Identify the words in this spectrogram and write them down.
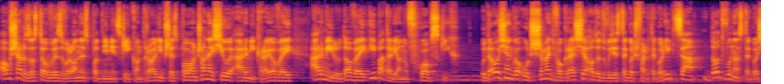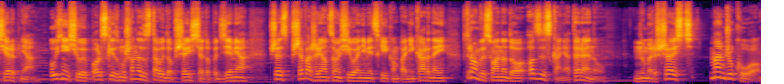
Obszar został wyzwolony spod niemieckiej kontroli przez połączone siły Armii Krajowej, Armii Ludowej i batalionów chłopskich. Udało się go utrzymać w okresie od 24 lipca do 12 sierpnia. Później siły polskie zmuszone zostały do przejścia do podziemia przez przeważającą siłę niemieckiej kompanii karnej, którą wysłano do odzyskania terenu. Numer 6. Manchukuo.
